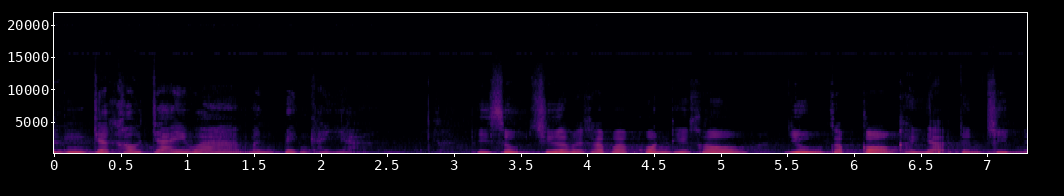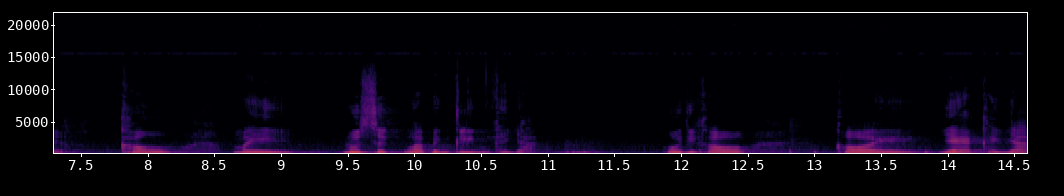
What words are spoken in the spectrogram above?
ถึงจะเข้าใจว่ามันเป็นขยะ พี่สุเชื่อไหมครับ ว่าคนที่เขาอยู่กับกองขยะจนชินเนี่ยเขาไม่รู้สึกว่าเป็นกลิ่นขยะ ผู้ที่เขาคอยแยกขยะ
